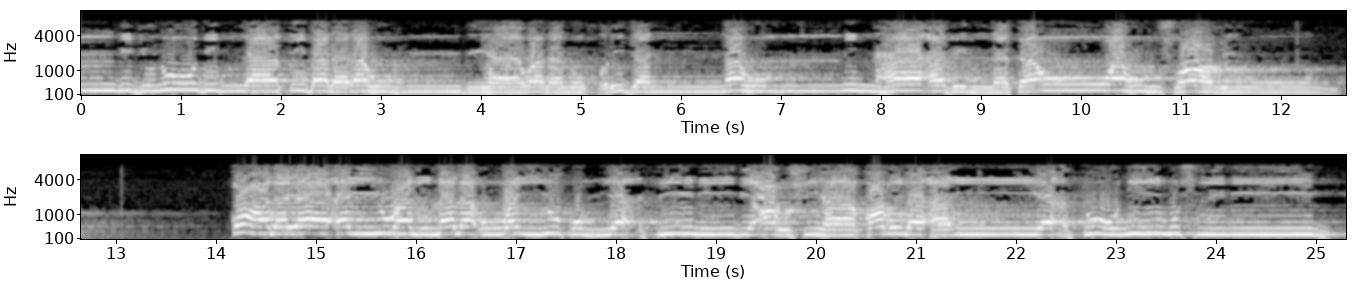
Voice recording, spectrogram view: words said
بجنود لا قبل لهم بها ولنخرجنهم منها أذلة وهم صاغرون. قال يا أيها الملأ ويكم يأتيني بعرشها قبل أن يأتوني مسلمين.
